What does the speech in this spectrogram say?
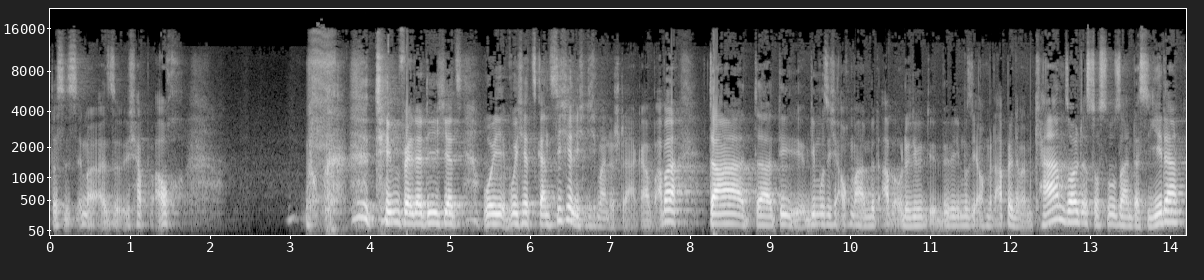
das ist immer, also ich habe auch Themenfelder, die ich jetzt, wo ich, jetzt ganz sicherlich nicht meine Stärke habe. Aber da, da, die, die muss ich auch mal mit ab, oder die, die, muss ich auch mit abbilden. Aber im Kern sollte es doch so sein, dass jeder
